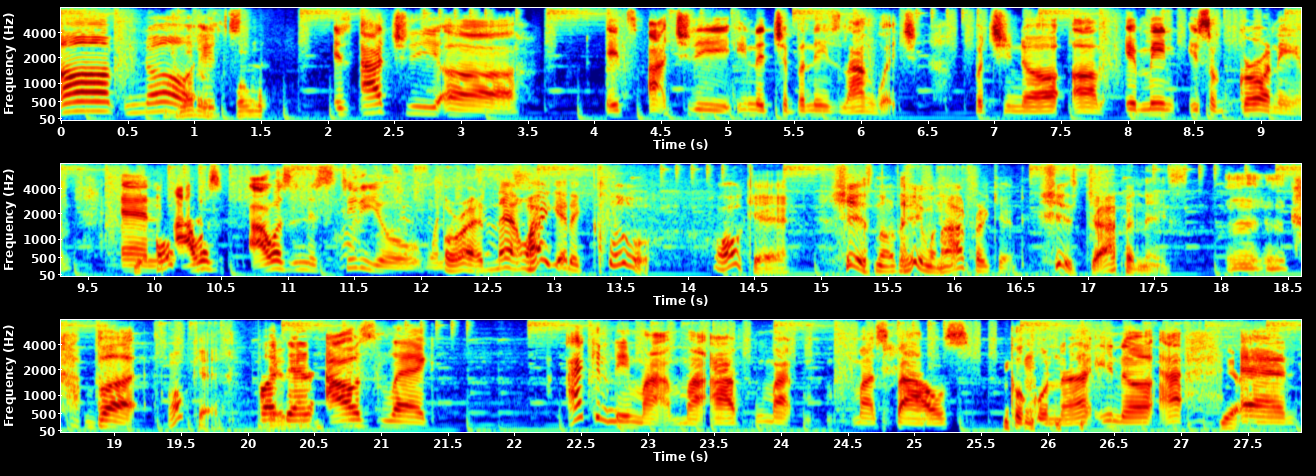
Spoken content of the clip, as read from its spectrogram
Um, no, it's what, it's actually uh, it's actually in the Japanese language, but you know, um, it mean it's a girl name, and okay. I was I was in the studio when. All right, now I get a clue. Okay, she is not even African. She's Japanese. Mm-hmm. But okay, but then I was like, I can name my my my my spouse Kokona, you know. I, yeah. And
